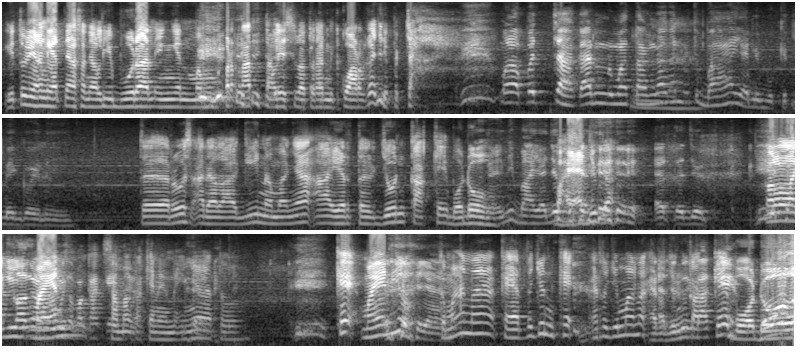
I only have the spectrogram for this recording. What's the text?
Itu yang niatnya asalnya liburan ingin mempererat tali silaturahmi keluarga jadi pecah. Malah pecah kan rumah tangga Hmm. kan itu bahaya nih bukit bego ini. Terus ada lagi namanya air terjun kakek bodoh. Nah ini bahaya juga. Bahaya juga. Air terjun. Kalau lagi main sama, sama kakeknya. kakek neneknya tuh. Kek main yuk. Iya. Ke mana? Ke air terjun. Kek air terjun mana? Air terjun kakek kakek bodoh.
